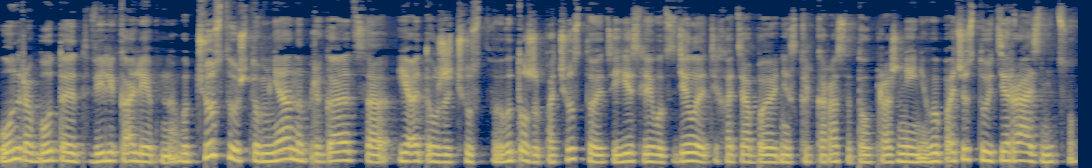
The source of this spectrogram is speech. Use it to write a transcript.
он работает великолепно. Вот чувствую, что у меня напрягается, я это уже чувствую. Вы тоже почувствуете, если вот сделаете хотя бы несколько раз это упражнение, вы почувствуете разницу.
